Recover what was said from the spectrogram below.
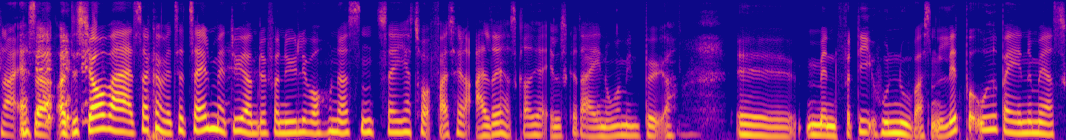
nej. Altså, og det sjove var, at så kom jeg til at tale med Dy om det for nylig, hvor hun også sådan sagde, jeg tror faktisk heller aldrig, jeg har skrevet, jeg elsker dig i nogle af mine bøger. Øh, men fordi hun nu var sådan lidt på udebane med at,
